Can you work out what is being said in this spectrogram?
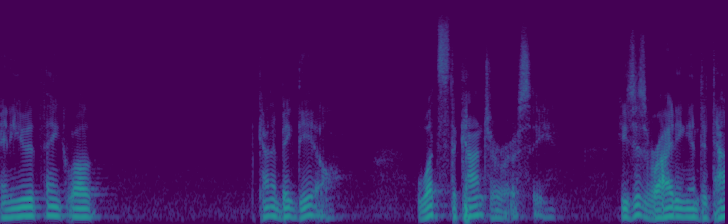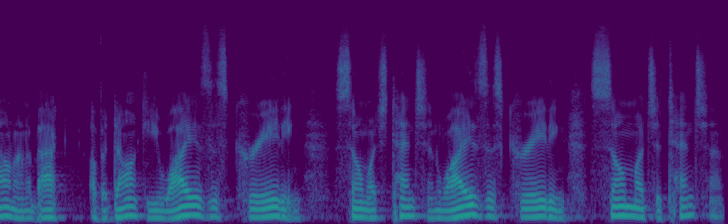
And you would think, well, kind of big deal. What's the controversy? He's just riding into town on the back of a donkey. Why is this creating so much tension? Why is this creating so much attention?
